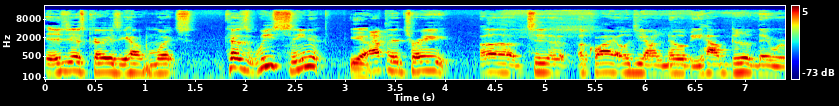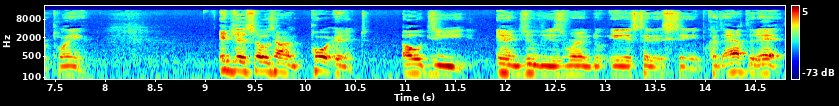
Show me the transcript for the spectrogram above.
it's just crazy how much because we seen it yeah. after the trade uh, to acquire OG Anunoby, how good they were playing. It just shows how important OG and Julius Randle is to this team. Because after that,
